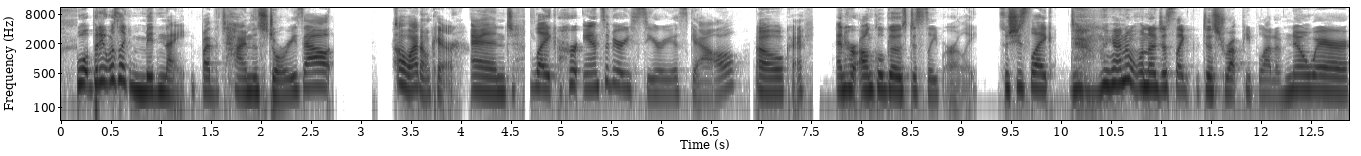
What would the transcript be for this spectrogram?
Well, but it was like midnight by the time the story's out. Oh, I don't care. And like her aunt's a very serious gal, Oh, okay. and her uncle goes to sleep early. So she's like, like I don't want to just like disrupt people out of nowhere.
